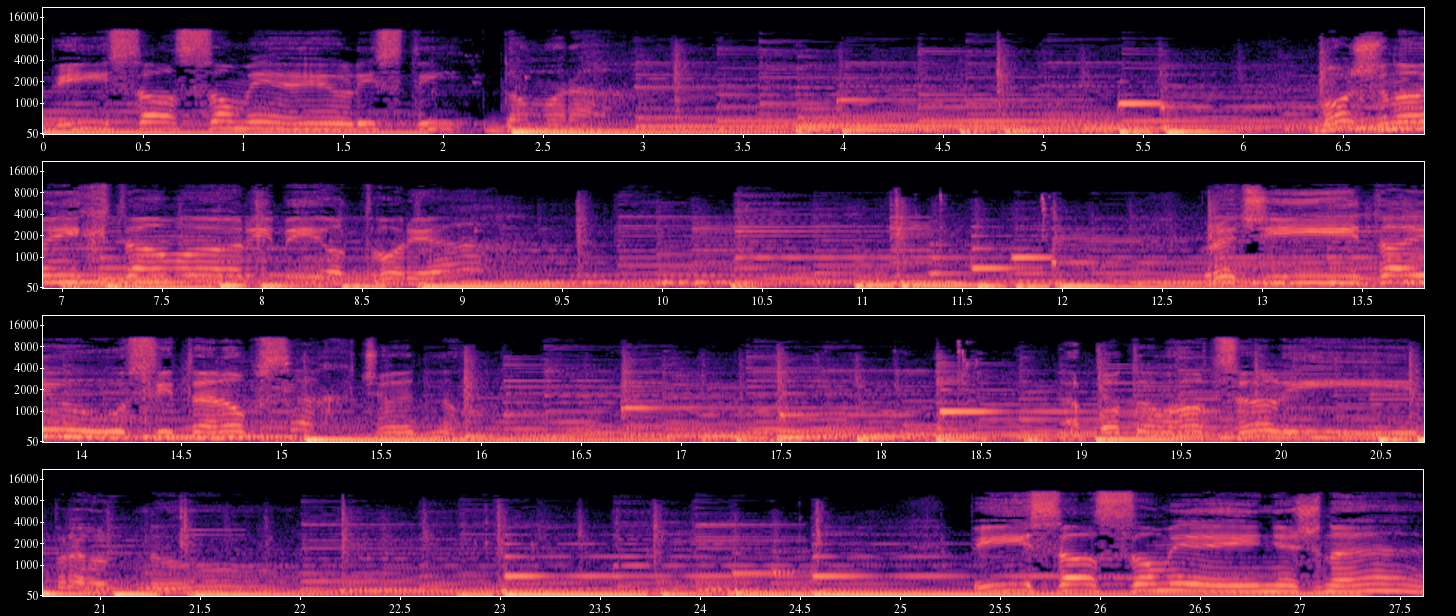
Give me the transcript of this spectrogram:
Písal som jej listy do mora. Možno ich tam ryby otvoria. Prečítajú si ten obsah, čo je. A potom ho celý prehltnú. Písal som jej nežné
